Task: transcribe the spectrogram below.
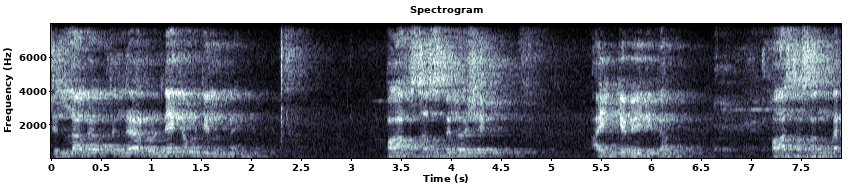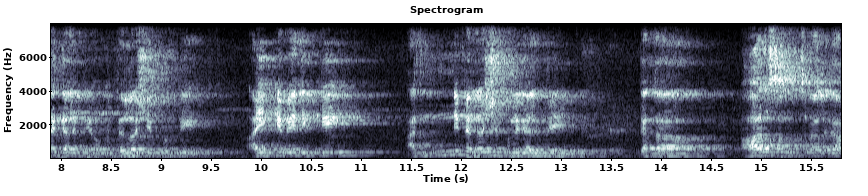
జిల్లా వ్యాప్తంగా రెండే కమిటీలు ఉన్నాయి. పాస్టర్స్ ఫెలోషిప్ ఐక్య వేదిక పాస్టర్స్ అందరూ కలిపి ఒక ఫెలోషిప్ ఉంది. ఐక్య వేదికకి అన్ని ఫెలోషిప్లు కలిపి గత ఆరు సంవత్సరాలుగా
